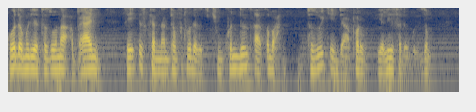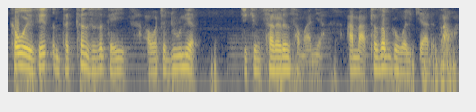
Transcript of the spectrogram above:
Ko da murya ta zo na a bayani sai iskan nan ta fito daga cikin kundin tsatsuba ta zuke Jafar Yalisa da Gulzum. Kawai sai tsintar kansu suka yi a wata duniyar cikin sararin samaniya. Ana ta zabga walkiya da tsawa.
